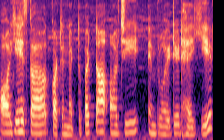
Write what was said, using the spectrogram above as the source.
और ये है इसका कॉटन नेट दुपट्टा और जी एम्ब्रॉयड है ये।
